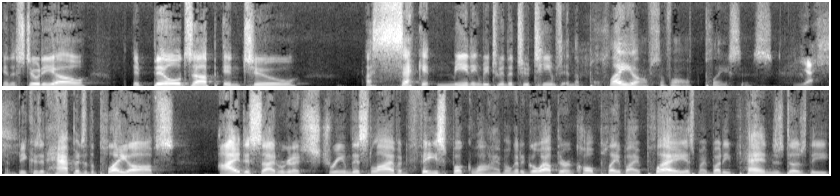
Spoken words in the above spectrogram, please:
in the studio. It builds up into a second meeting between the two teams in the playoffs of all places. Yes. Because it happens in the playoffs, I decide we're going to stream this live on Facebook Live. I'm going to go out there and call play by play as my buddy Pens does the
